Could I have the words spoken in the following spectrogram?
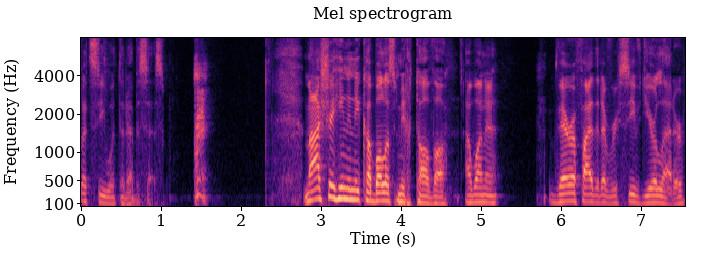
let's see what the Rebbe says. Masha kabbalas michtava. I want to verify that I've received your letter.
